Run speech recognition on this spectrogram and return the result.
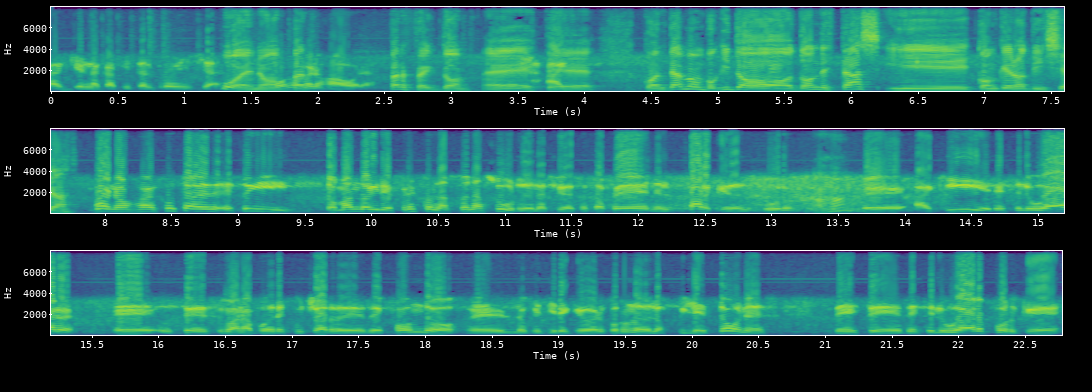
aquí en la capital provincial. Bueno, por menos ahora. Perfecto. ¿eh? Este, contame un poquito dónde estás y con qué noticias. Bueno, ah, justo estoy tomando aire fresco en la zona sur de la ciudad de Santa Fe, en el Parque del Sur. Eh, aquí en ese lugar ustedes van a poder escuchar de, de fondo lo que tiene que ver con uno de los piletones de este, de este lugar porque,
